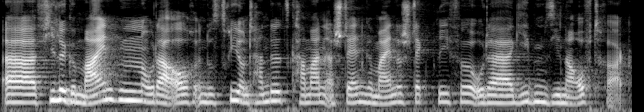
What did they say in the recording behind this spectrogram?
Äh, viele Gemeinden oder auch Industrie- und Handelskammern erstellen Gemeindesteckbriefe oder geben sie in Auftrag.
